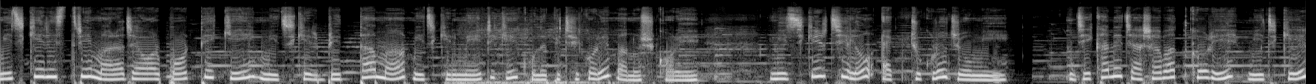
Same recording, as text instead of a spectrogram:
মিচকের স্ত্রী মারা যাওয়ার পর থেকেই মিচকের বৃদ্ধা মা মিচকের মেয়েটিকে কোলে পিঠে করে মানুষ করে। মিচকের ছিল এক টুকরো জমি। যেখানে চাষাবাদ করে মিচকের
